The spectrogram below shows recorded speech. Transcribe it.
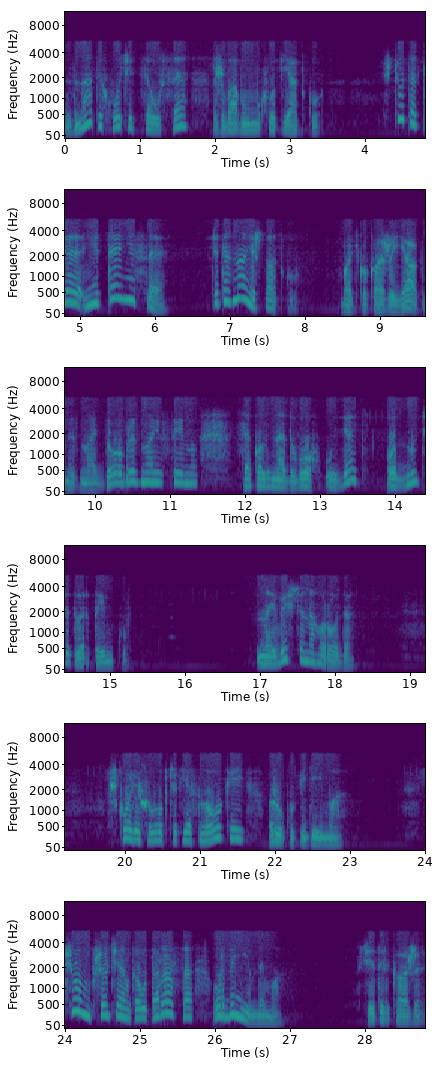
Знати хочеться усе жвавому хлоп'ятку. Що таке ні те, ні се? Чи ти знаєш, татку? Батько каже, як не знать. Добре знаю, сину. Це коли на двох узять одну четвертинку. Найвища нагорода. В школі хлопчик ясноокий руку підійма. Чом в Шевченка у Тараса орденів нема? Вчитель каже,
